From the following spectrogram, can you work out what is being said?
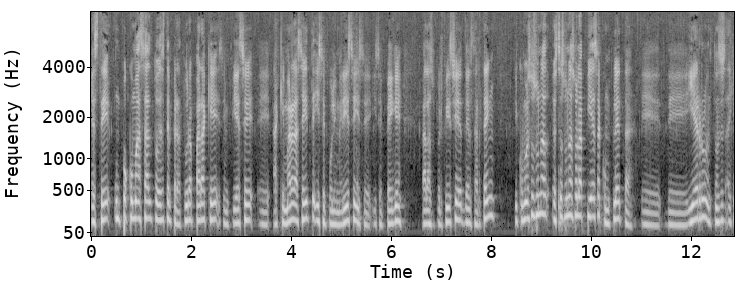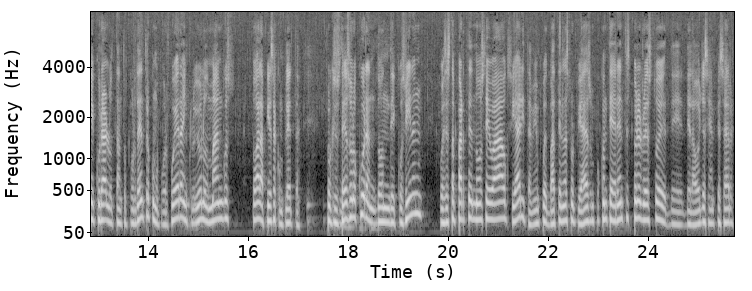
esté un poco más alto de esa temperatura para que se empiece eh, a quemar el aceite y se polimerice y se, y se pegue a la superficie del sartén. Y como esto es una, esto es una sola pieza completa eh, de hierro, entonces hay que curarlo tanto por dentro como por fuera, incluidos los mangos, toda la pieza completa. Porque si ustedes solo curan donde cocinan, pues esta parte no se va a oxidar y también pues va a tener las propiedades un poco antiadherentes, pero el resto de, de la olla se va a empezar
